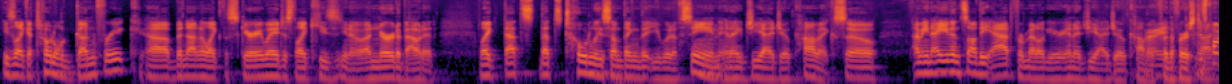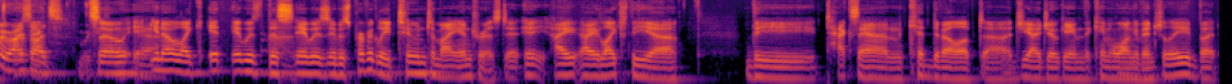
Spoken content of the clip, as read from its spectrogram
He's like a total gun freak, uh, but not in like the scary way. Just like he's you know a nerd about it. Like that's that's totally something that you would have seen in a GI Joe comic. So. I mean, I even saw the ad for Metal Gear in a GI Joe comic for the first time. That's time. probably where I saw it. So Yeah. you know, like it, it was this. It was it was perfectly tuned to my interest. It, it, I I liked the uh, the Taxan kid developed uh, GI Joe game that came along eventually, but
